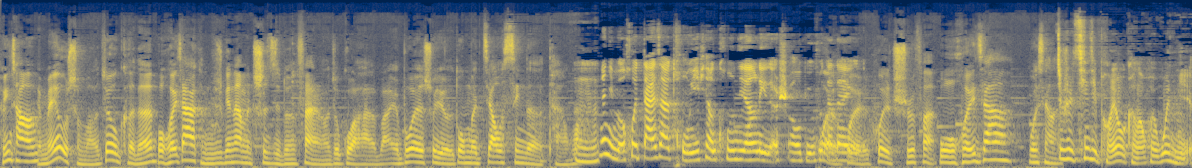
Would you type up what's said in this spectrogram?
平常也没有什么，就可能我回家可能就是跟他们吃几顿饭，然后就过来了吧，也不会说有多么交心的谈话。嗯，那你们会待在同一片空间里的时候，比如说待在会会吃饭，我回家。我想，就是亲戚朋友可能会问你，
